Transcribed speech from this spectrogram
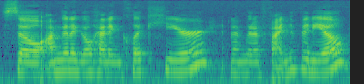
So I'm going to go ahead and click here, and I'm going to find a video.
